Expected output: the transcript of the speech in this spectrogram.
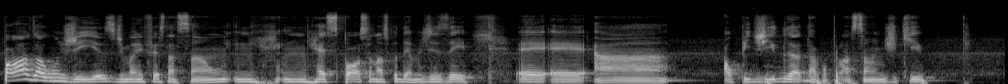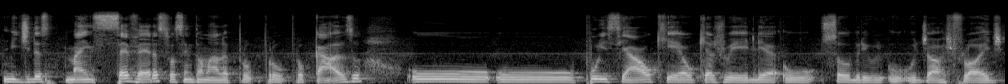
após alguns dias de manifestação, em, em resposta, nós podemos dizer, é, é, a, ao pedido da, da, população de que medidas mais severas fossem tomadas para o caso, o, o policial, que é o que ajoelha o, sobre o, o George Floyd,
